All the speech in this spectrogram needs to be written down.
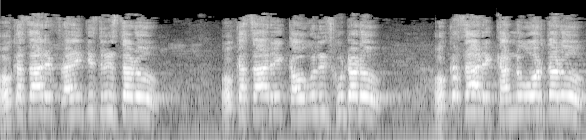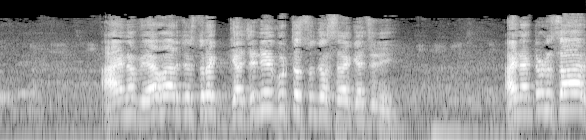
ఒకసారి ఫ్లైంగ్ కిస్త్రిస్తాడు ఒకసారి కౌగులించుకుంటాడు ఒకసారి కన్ను ఓడతాడు ఆయన వ్యవహారం చేస్తున్న గజనీ గుర్తొస్తుంది సార్ గజనీ. ఆయన అంటుడు సార్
